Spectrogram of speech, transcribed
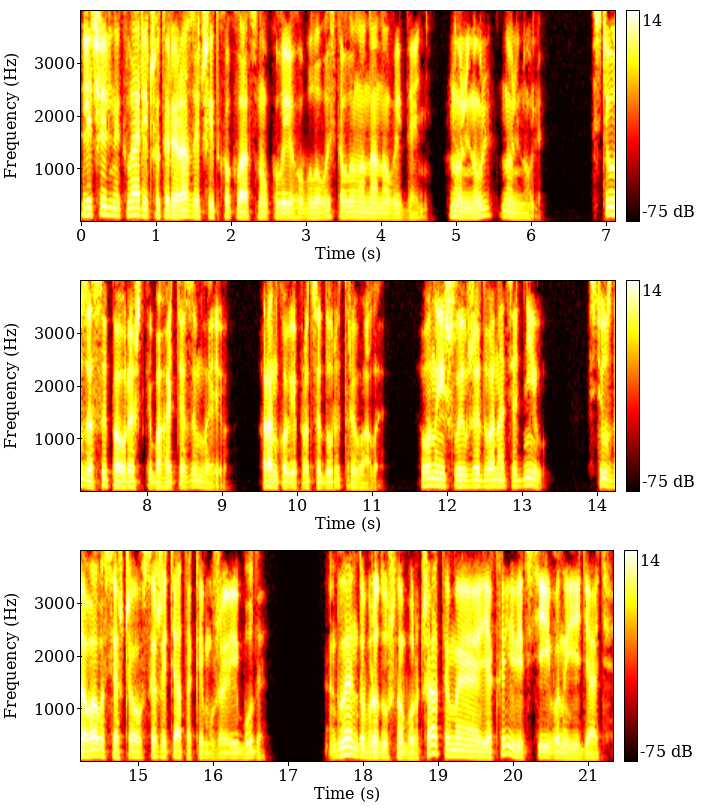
Лічильник Ларі чотири рази чітко клацнув, коли його було виставлено на новий день 0000. Стю засипав рештки багаття землею. Ранкові процедури тривали. Вони йшли вже 12 днів. Стю здавалося, що все життя таким уже і буде. Глен добродушно бурчатиме, який відстій вони їдять.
